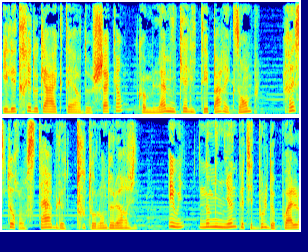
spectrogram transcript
et les traits de caractère de chacun, comme l'amicalité par exemple, resteront stables tout au long de leur vie. Et oui, nos mignonnes petites boules de poils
